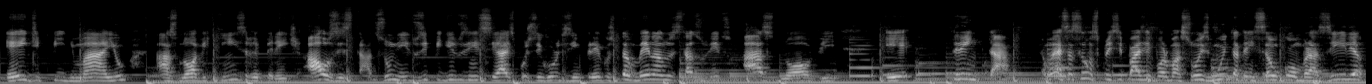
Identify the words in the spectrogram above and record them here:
ADP de maio, às 9h15, referente aos Estados Unidos, e pedidos iniciais por seguro-desemprego também lá nos Estados Unidos, às 9h15. 30. Então, essas são as principais informações. Muita atenção com Brasília,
